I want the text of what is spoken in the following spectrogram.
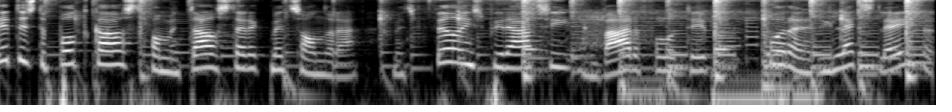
Dit is de podcast van Mentaal Sterk met Sandra. Met veel inspiratie en waardevolle tips voor een relaxed leven.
